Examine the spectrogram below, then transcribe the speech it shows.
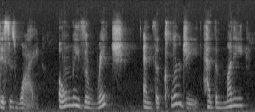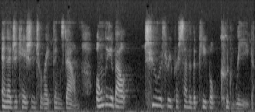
This is why only the rich and the clergy had the money and education to write things down. Only about 2 or 3% of the people could read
